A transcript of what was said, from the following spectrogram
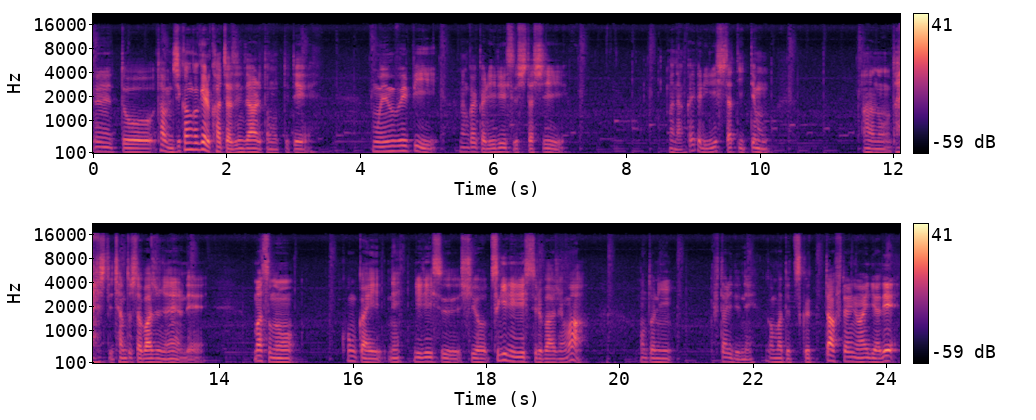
えっ、と多分時間かける価値は全然あると思っててもう MVP 何回かリリースしたしまあ、何回かリリースしたって言ってもあの大してちゃんとしたバージョンじゃないのでまあその今回ねリリースしよう次リリースするバージョンは本当に2人でね頑張って作った2人のアイディアで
